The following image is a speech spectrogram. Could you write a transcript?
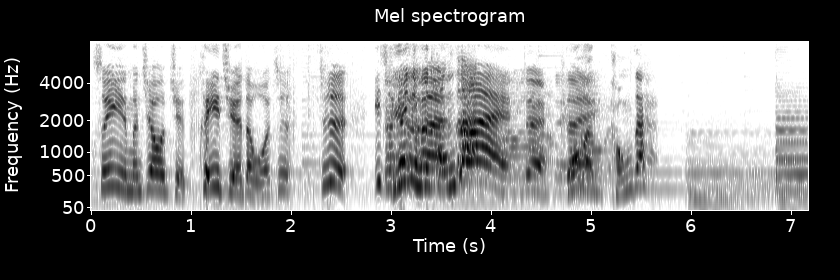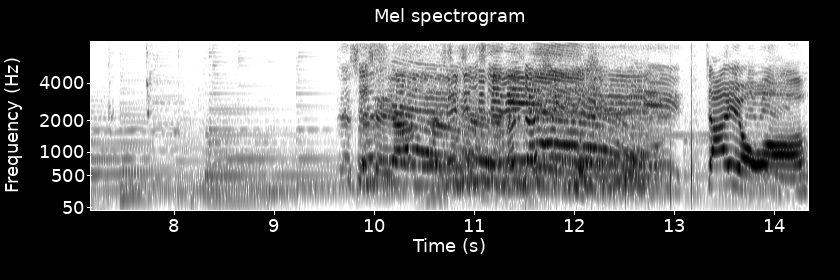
所以你们就觉可以觉得我就就是一直与你们同在。对，对，我们同在。谢谢呀，谢谢谢谢大家，加油啊！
